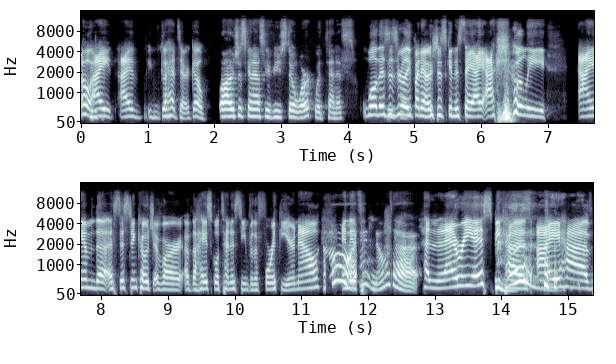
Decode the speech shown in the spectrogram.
oh i i go ahead sarah go well i was just going to ask if you still work with tennis well this is really funny i was just going to say i actually I am the assistant coach of our of the high school tennis team for the fourth year now. Oh, and I didn't know that. Hilarious because I have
